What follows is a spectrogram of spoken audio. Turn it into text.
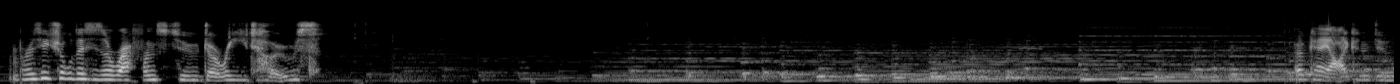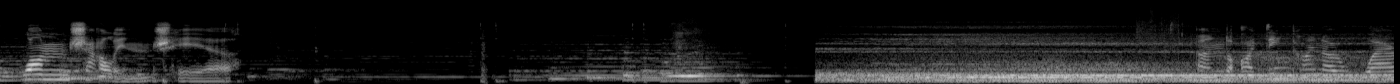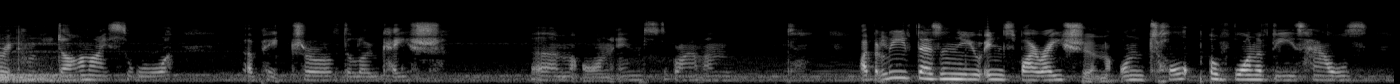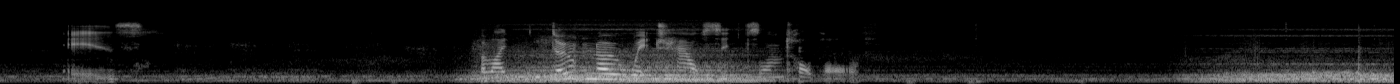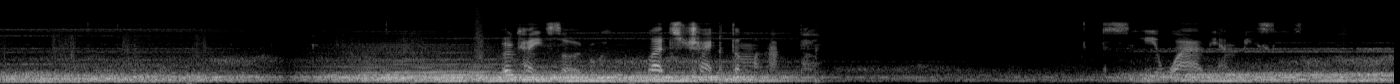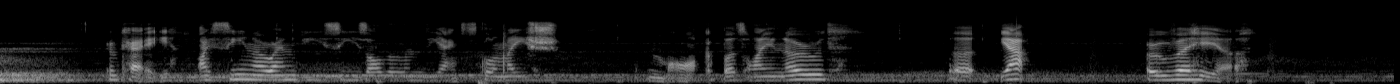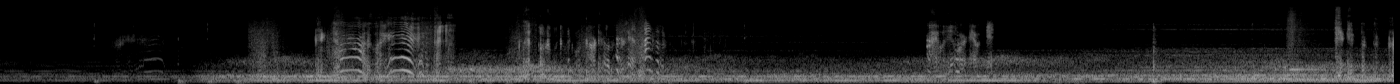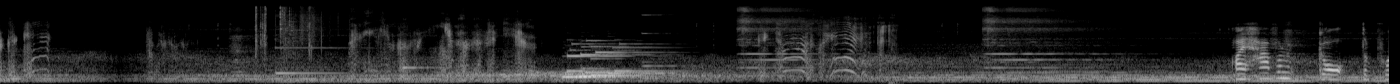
I'm pretty sure this is a reference to Doritos. Okay, I can do one challenge here. And I think I know where it can be done. I saw a picture of the location um, on Instagram and I believe there's a new inspiration on top of one of these houses. But I don't know which house it's on top of. Okay, so let's check the map. See where the NPCs are. Okay, I see no NPCs other than the exclamation mark, but I know that, uh, yeah, over here.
